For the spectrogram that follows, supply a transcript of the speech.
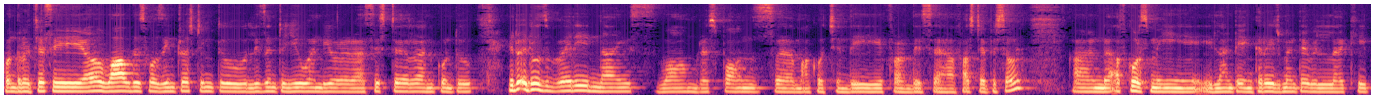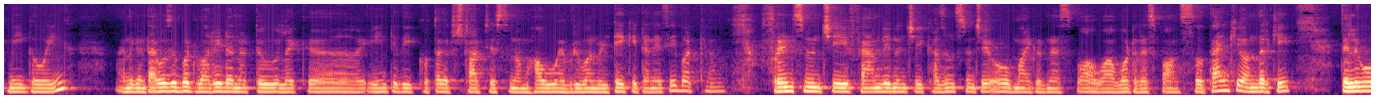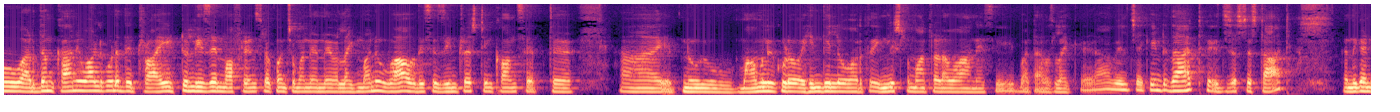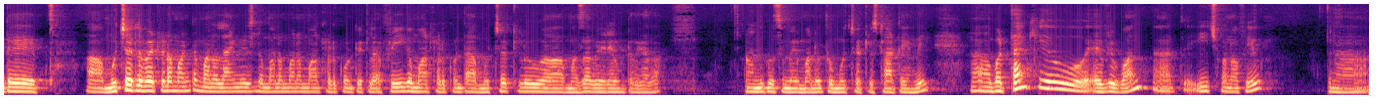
కొందరు వచ్చేసి wow this was interesting to listen to you and your sister అనుకుంటూ. It it was very nice warm response మాకు వచ్చింది from this first episode and of course మీ ఇలాంటి ఎంకరేజ్మెంటే విల్ కీప్ మీ గోయింగ్ ఎందుకంటే ఐ వాజ్ అబౌట్ వరీడ్ అన్నట్టు like uh, ఏంటిది కొత్తగా start చేస్తున్నాం how every one will take it అనేసి బట్ ఫ్రెండ్స్ uh, నుంచి ఫ్యామిలీ నుంచి కజిన్స్ నుంచి ఓ మై గుడ్నెస్ వా what response so thank you అందరికీ. తెలుగు అర్థం కాని వాళ్ళు కూడా దే ట్రై టు లీజన్ మా ఫ్రెండ్స్లో కొంచెం మంది అందే like Manu wow this is interesting concept నువ్వు మామూలుగా కూడా హిందీలో ఇంగ్లీష్లో మాట్లాడవా? అనేసి. But I was like will check in to that it's just start ఎందుకంటే ముచ్చట్లు పెట్టడం అంటే మన లాంగ్వేజ్లో మనం మనం మాట్లాడుకుంటే ఇట్లా ఫ్రీగా మాట్లాడుకుంటే ఆ ముచ్చట్లు ఆ మజా వేరే ఉంటుంది కదా. అందుకోసమే మనతో ముచ్చట్లు స్టార్ట్ అయింది. But thank you every one each one of you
